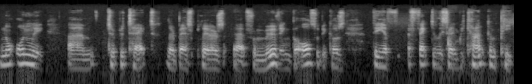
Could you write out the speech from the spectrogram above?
not only um, to protect their best players uh, from moving, but also because they have effectively said we can't compete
